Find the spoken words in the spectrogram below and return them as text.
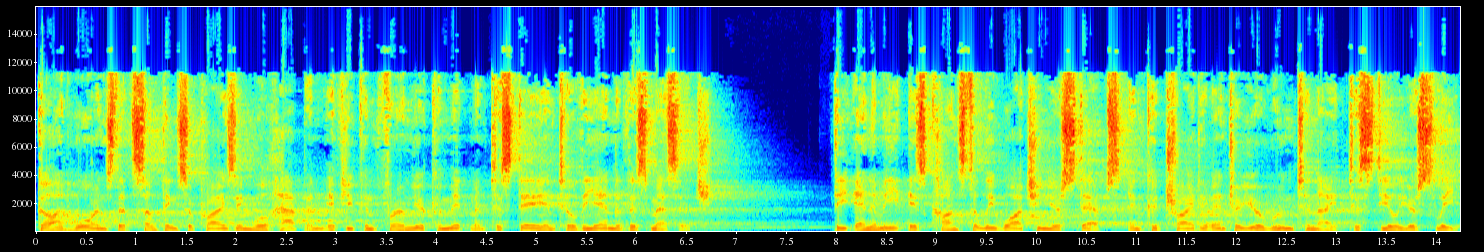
God warns that something surprising will happen if you confirm your commitment to stay until the end of this message. The enemy is constantly watching your steps and could try to enter your room tonight to steal your sleep.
